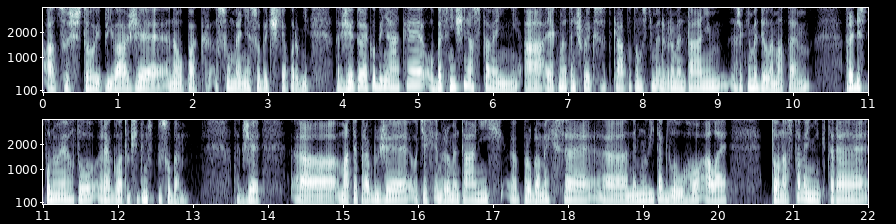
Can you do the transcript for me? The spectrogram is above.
a což z toho vyplývá, že naopak jsou méně sobečtí a podobně. Takže je to jakoby nějaké obecnější nastavení a jakmile ten člověk se setká potom s tím environmentálním, řekněme, dilematem, predisponuje ho to reagovat určitým způsobem. Takže uh, máte pravdu, že o těch environmentálních eh, problémech se uh, nemluví tak dlouho, ale to nastavení, které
